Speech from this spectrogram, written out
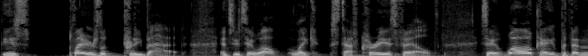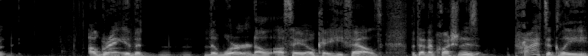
these players look pretty bad. And so you'd say, well, like Steph Curry has failed. You say, well, okay, but then I'll grant you the the word. I'll, I'll say, okay, he failed. But then the question is, practically,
